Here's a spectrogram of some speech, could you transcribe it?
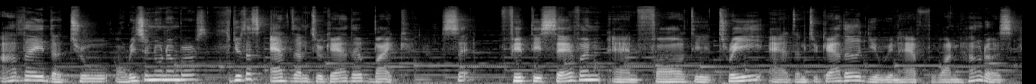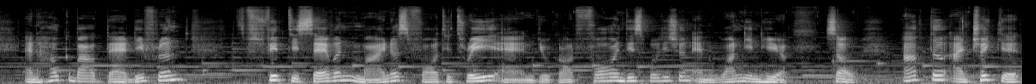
are they the two original numbers? You just add them together back. 57 and 43 add them together you will have 100 and how about their different 57 minus 43 and you got 4 in this position and 1 in here. So after I check it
